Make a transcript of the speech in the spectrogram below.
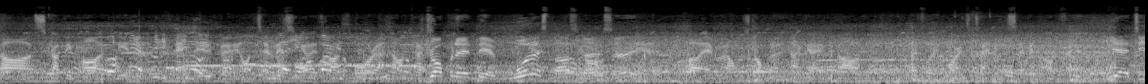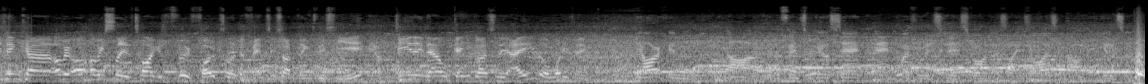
uh, scrappy part in the defend there for like 10 minutes ago, throwing the ball around, no one Dropping it, the worst passing I've ever seen. Yeah, but everyone was dropping it in that game. Uh, hopefully more entertaining the second half. Yeah, do you think, uh, obviously the Tigers are very focused on the defensive side of things this year. Do you think that'll get you guys to the eight, or what do you think? Yeah, I reckon uh, us there, and hopefully we just score on those late tries and uh, get us there.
